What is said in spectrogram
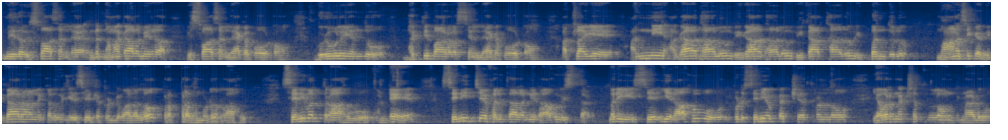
మీద విశ్వాసం లే అంటే నమ్మకాల మీద విశ్వాసం లేకపోవటం గురువుల యందు భక్తి పారవస్యం లేకపోవటం అట్లాగే అన్ని అగాధాలు విగాధాలు వికాథాలు ఇబ్బందులు మానసిక వికారాలను కలుగు చేసేటటువంటి వాళ్ళలో ప్రప్రథముడు రాహువు. శనివత్ రాహువు అంటే శని ఇచ్చే ఫలితాలన్నీ రాహు ఇస్తాడు. మరి ఈ శ- ఈ రాహువు ఇప్పుడు శని యొక్క క్షేత్రంలో ఎవరి నక్షత్రంలో ఉంటున్నాడు?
